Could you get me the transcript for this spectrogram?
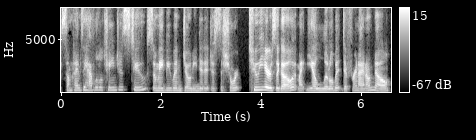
sometimes they have little changes too. So maybe when Jody mm-hmm. did it just a short two years ago, it might be a little bit different. I don't know.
